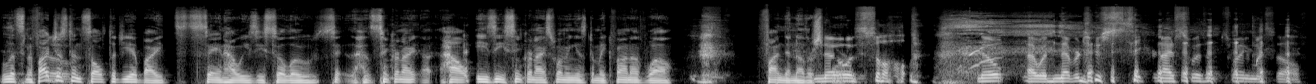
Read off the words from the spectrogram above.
Listen, if I just insulted you by saying how easy solo sy- how synchronized how easy synchronized swimming is to make fun of, well, find another sport. no assault nope i would never do synchronized swimming myself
